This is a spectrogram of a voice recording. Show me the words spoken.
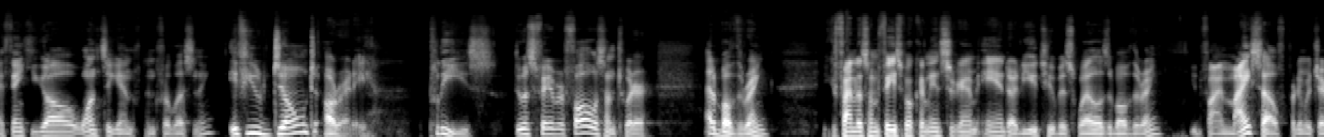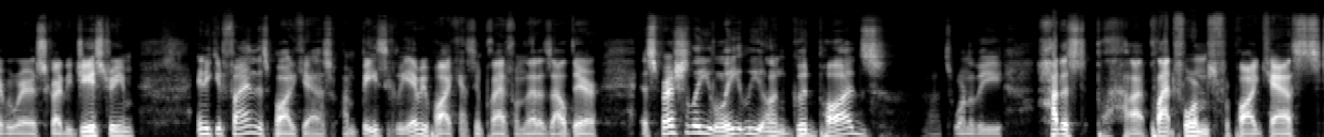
I thank you all once again and for listening. If you don't already, please do us a favor, follow us on Twitter at Above the Ring. You can find us on Facebook, on Instagram, and on YouTube as well as Above the Ring. You can find myself pretty much everywhere as Scotty J Stream. And you can find this podcast on basically every podcasting platform that is out there, especially lately on Goodpods. It's one of the hottest pl- platforms for podcasts.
